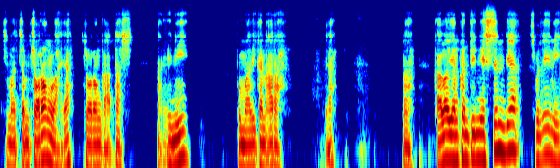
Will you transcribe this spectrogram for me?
semacam corong lah ya, corong ke atas. Nah, ini pembalikan arah kalau yang continuation dia seperti ini.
